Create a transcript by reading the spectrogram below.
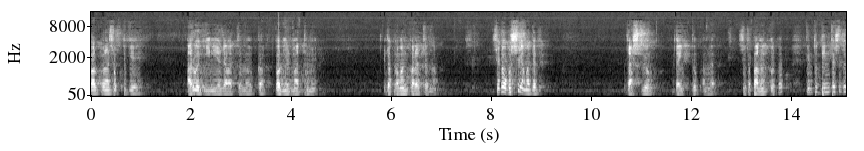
কল্পনা শক্তিকে আরও এগিয়ে নিয়ে যাওয়ার জন্য কর্মের মাধ্যমে এটা প্রমাণ করার জন্য, সেটা অবশ্যই আমাদের রাষ্ট্রীয় দায়িত্ব আমরা সেটা পালন করব। কিন্তু দিনটা শুধু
